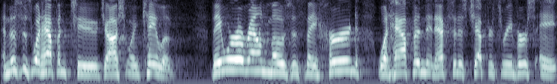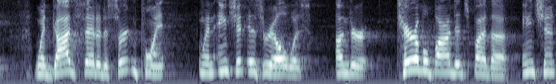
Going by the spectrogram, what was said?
And this is what happened to Joshua and Caleb. They were around Moses. They heard what happened in Exodus chapter 3, verse 8, when God said at a certain point, when ancient Israel was under terrible bondage by the ancient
